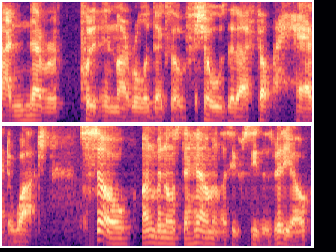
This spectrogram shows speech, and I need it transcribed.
I never put it in my Rolodex of shows that I felt I had to watch. So, unbeknownst to him, unless he sees this video,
